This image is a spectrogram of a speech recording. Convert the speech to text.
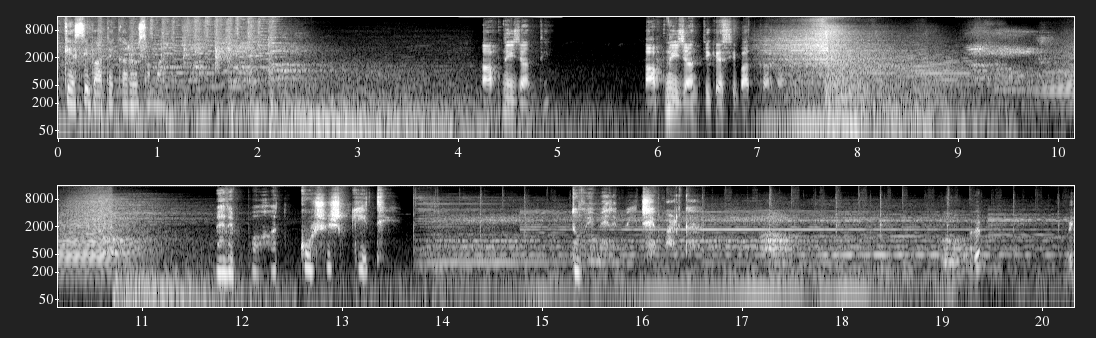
ये कैसी बातें कर रहे हो समाज आप नहीं जानती? आप नहीं जानती कैसी बात कर रहा हूँ। मैंने बहुत कोशिश की थी। तुम ही मेरे पीछे पड़ गए अरे अरे,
